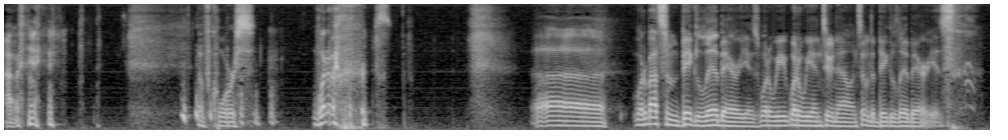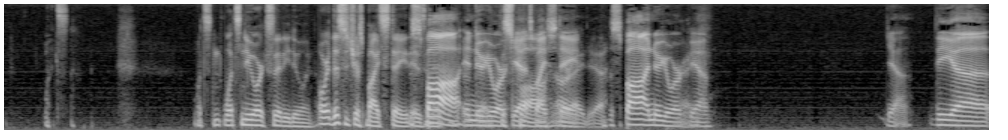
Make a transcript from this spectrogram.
Uh, of course. What? uh, what about some big lib areas? What are we What are we into now in some of the big lib areas? what's What's What's New York City doing? Or this is just by state, The spa it? in New York. The Yeah, it's spa. by state. right, yeah. The spa in New York. Right. Yeah. Yeah. The uh,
